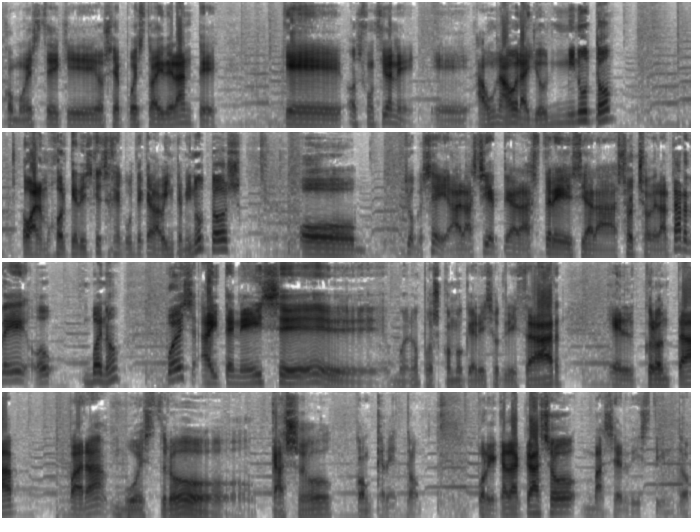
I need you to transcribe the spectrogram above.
como este que os he puesto ahí delante, que os funcione eh, a una hora y un minuto, o a lo mejor queréis que se ejecute cada 20 minutos, o yo que sé, a las 7, a las 3 y a las 8 de la tarde, o bueno, pues ahí tenéis, eh, bueno, pues cómo queréis utilizar el cron tab para vuestro caso concreto. Porque cada caso va a ser distinto.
